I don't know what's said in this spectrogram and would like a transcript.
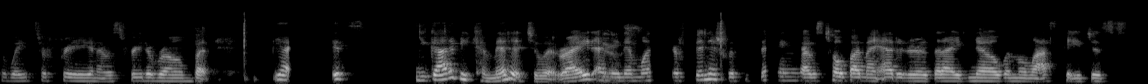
the weights are free and i was free to roam but yeah it's you got to be committed to it right i mean and once you're finished with the thing i was told by my editor that i know when the last page is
